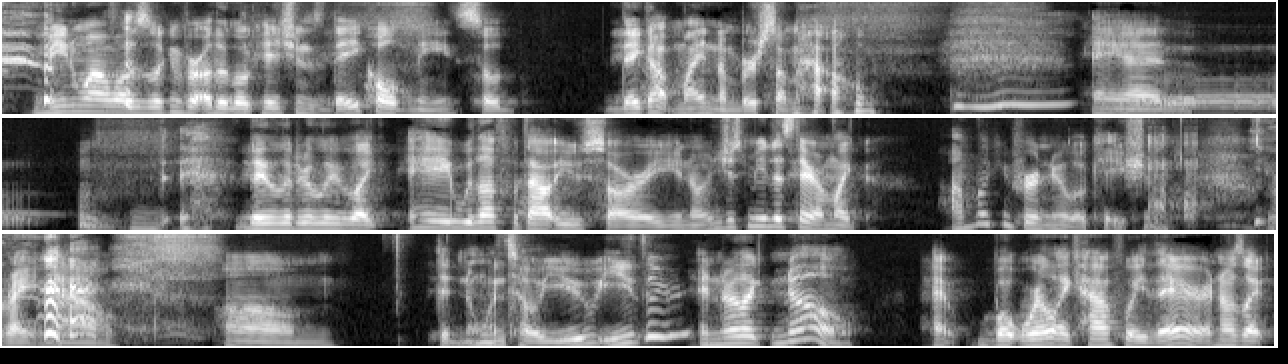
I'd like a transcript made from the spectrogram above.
meanwhile I was looking for other locations, they called me, so they got my number somehow. and they literally like, Hey, we left without you, sorry, you know, just meet us there. I'm like, I'm looking for a new location right now. um, did no one tell you either? And they're like, no, but we're like halfway there. And I was like,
